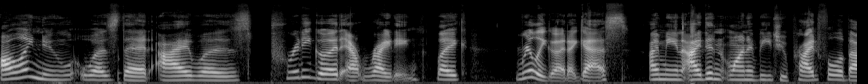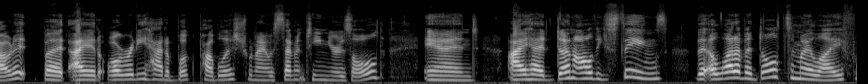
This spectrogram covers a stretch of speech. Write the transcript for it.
all I knew was that I was pretty good at writing. Like, really good, I guess. I mean, I didn't want to be too prideful about it, but I had already had a book published when I was 17 years old, and I had done all these things that a lot of adults in my life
